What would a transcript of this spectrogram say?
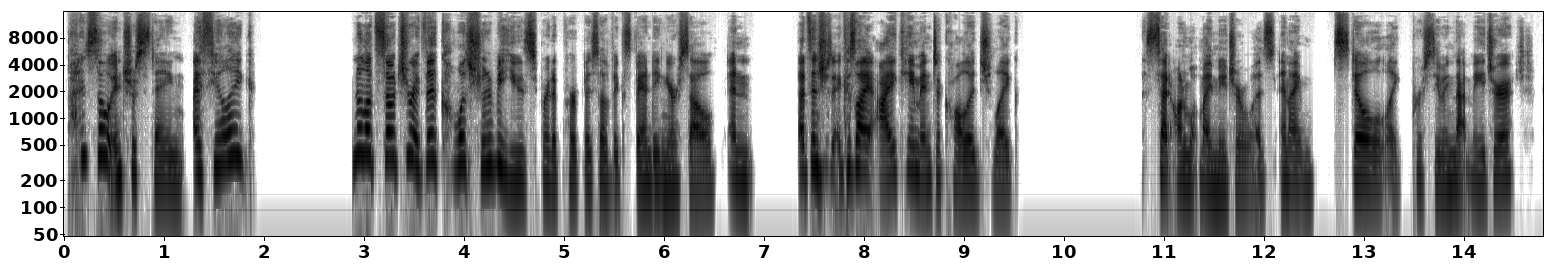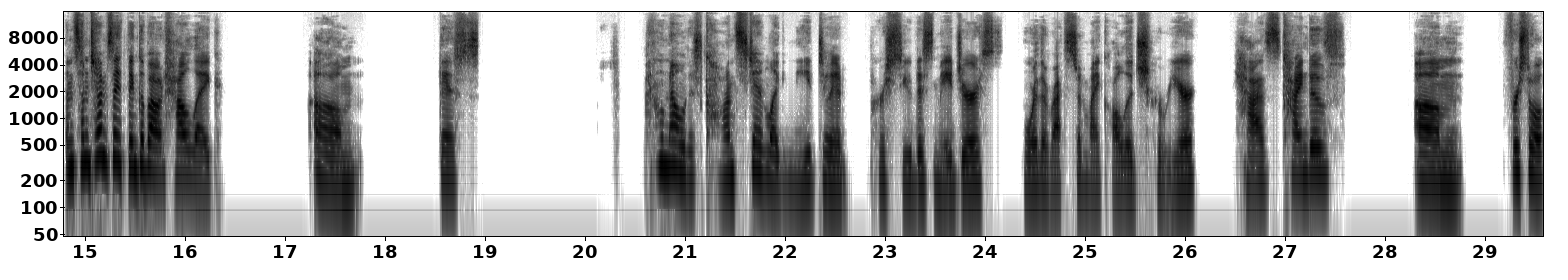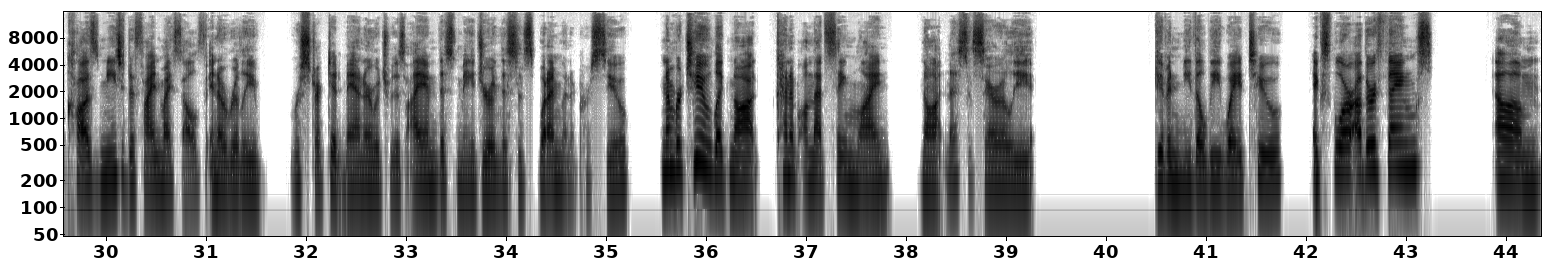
That is so interesting. I feel like, no, that's so true. I feel like college should be used for the purpose of expanding yourself. And that's interesting because I, I came into college like set on what my major was, and I'm still like pursuing that major. And sometimes I think about how, like, um, this, I don't know, this constant like need to pursue this major for the rest of my college career has kind of, um, first of all, caused me to define myself in a really restricted manner, which was I am this major and this is what I'm going to pursue. Number two, like not kind of on that same line, not necessarily given me the leeway to explore other things. Um,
